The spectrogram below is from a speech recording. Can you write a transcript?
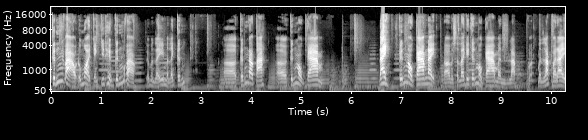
Kính vào. Đúng rồi trang trí thêm kính vào. Để mình lấy mình lấy kính. Uh, kính đâu ta? Uh, kính màu cam. Đây kính màu cam đây. Rồi mình sẽ lấy cái kính màu cam mình lắp mình lắp vào đây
